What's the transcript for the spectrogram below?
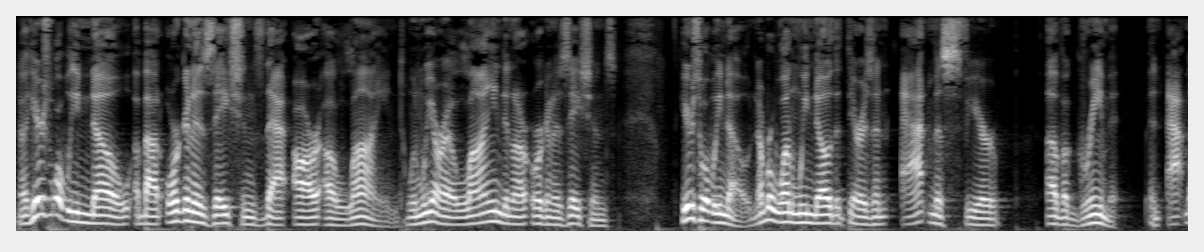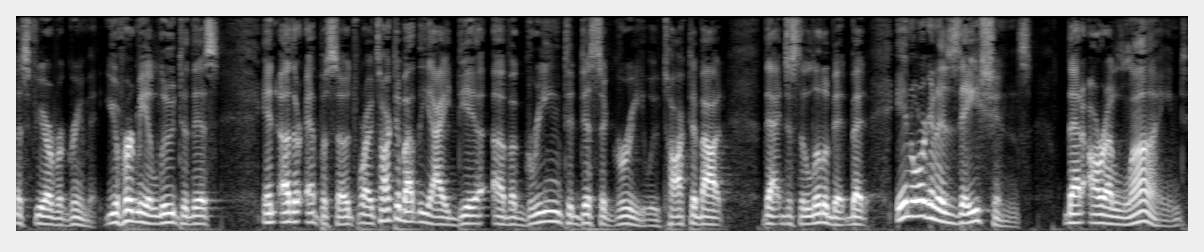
Now, here's what we know about organizations that are aligned. When we are aligned in our organizations, here's what we know. Number one, we know that there is an atmosphere of agreement, an atmosphere of agreement. You've heard me allude to this in other episodes where I talked about the idea of agreeing to disagree. We've talked about that just a little bit, but in organizations that are aligned,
